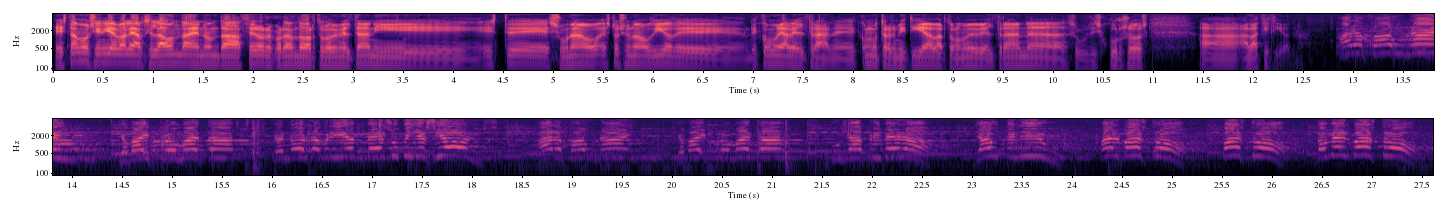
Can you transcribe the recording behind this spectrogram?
Estamos en Illes Balears en la onda, en Onda Cero, recordando a Bartolomé Beltrán y este es un, au- esto es un audio de, de cómo era Beltrán, eh, cómo transmitía Bartolomé Beltrán eh, sus discursos a, a la afición. Ara fa un any que vaig prometre que no rebríem més humillacions. Ara fa un any que vaig prometre pujar a primera. Ja ho teniu. És vostre, vostre, només vostre.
